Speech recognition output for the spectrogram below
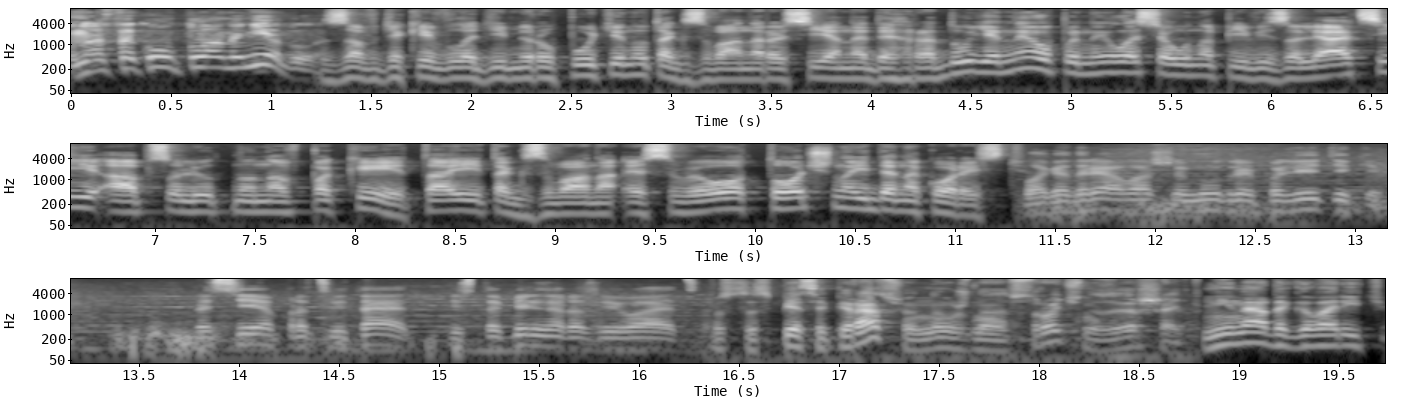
У нас такого плана не было. Завдяки Владіміру Путіну так звана Росія не деградує, не опинилася у напівізоляції, а абсолютно навпаки. Та і так звана СВО точно йде на користь. Благодаря вашей мудрой политике Россия процветает и стабильно развивается. Просто спецоперацию нужно срочно завершать. Не надо говорить,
